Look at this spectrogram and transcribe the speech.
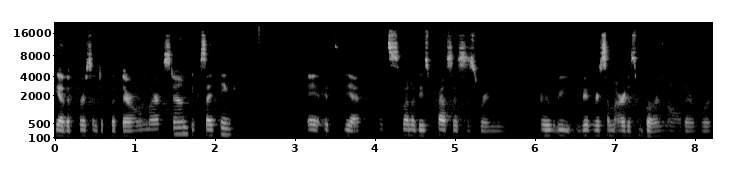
the other person to put their own marks down because I think it, it yeah, it's one of these processes where you, or we, where some artists burn all their work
